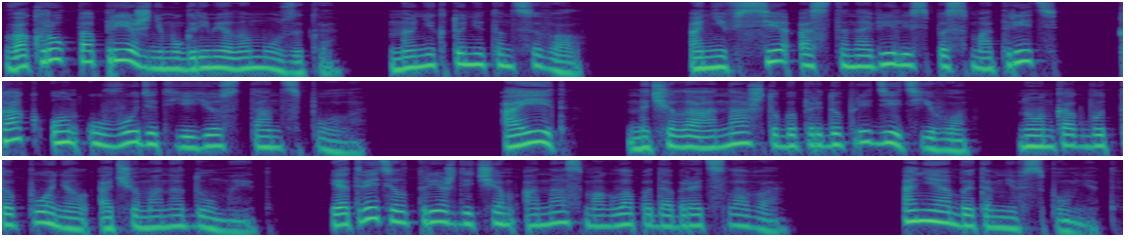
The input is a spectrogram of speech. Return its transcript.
Вокруг по-прежнему гремела музыка, но никто не танцевал. Они все остановились посмотреть, как он уводит ее с танцпола. «Аид!» — начала она, чтобы предупредить его, но он как будто понял, о чем она думает, и ответил, прежде чем она смогла подобрать слова. Они об этом не вспомнят.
